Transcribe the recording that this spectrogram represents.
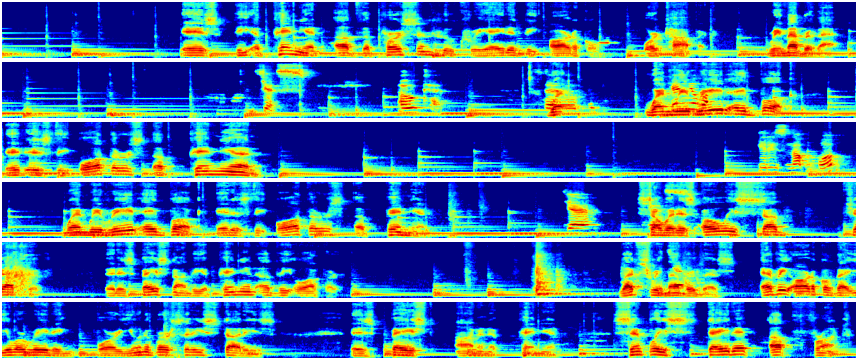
is the opinion of the person who created the article or topic. Remember that. yes okay so When- When we read a book, it is the author's opinion. it is not what When we read a book, it is the author's opinion. yeah So it is always subjective. It is based on the opinion of the author. Let's remember this. Every article that you are reading for university studies is based on an opinion. Simply state it up front.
